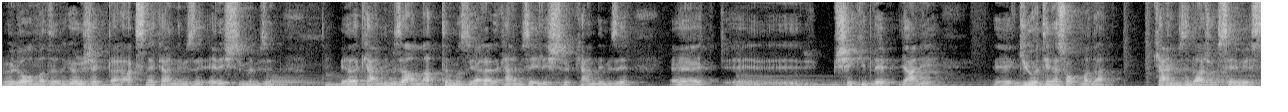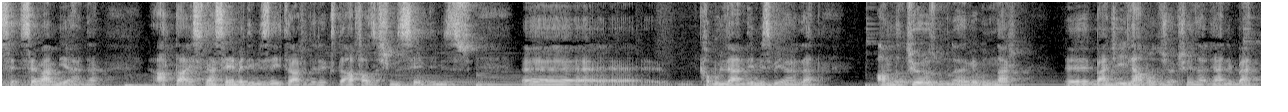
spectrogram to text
böyle olmadığını görecekler. Aksine kendimizi eleştirmemizin ya da kendimizi anlattığımız yerlerde kendimizi eleştirip kendimizi e, e, bir şekilde yani e, giyotine sokmadan kendimizi daha çok seve, seven bir yerden hatta eskiden sevmediğimizde itiraf ederek daha fazla şimdi sevdiğimiz e, kabullendiğimiz bir yerden anlatıyoruz bunları ve bunlar e, bence ilham olacak şeyler. Yani ben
